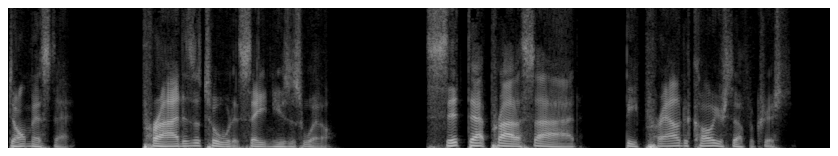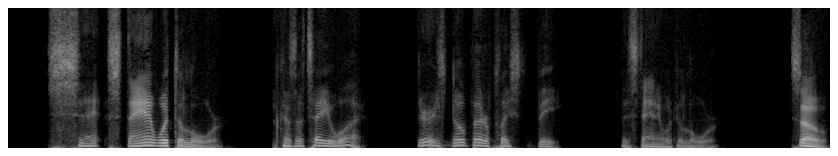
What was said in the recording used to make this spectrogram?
don't miss that. Pride is a tool that Satan uses well. Sit that pride aside. Be proud to call yourself a Christian. Stand with the Lord. Because I tell you what, there is no better place to be than standing with the Lord. So,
